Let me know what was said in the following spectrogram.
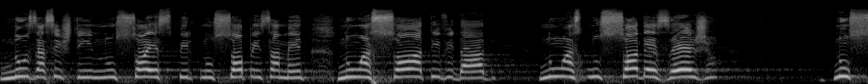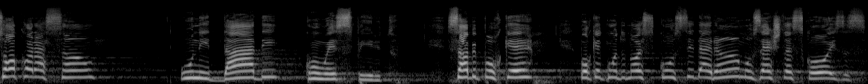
nos assistindo, num só espírito, num só pensamento, numa só atividade, numa, num só desejo, num só coração unidade com o Espírito. Sabe por quê? Porque quando nós consideramos estas coisas,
